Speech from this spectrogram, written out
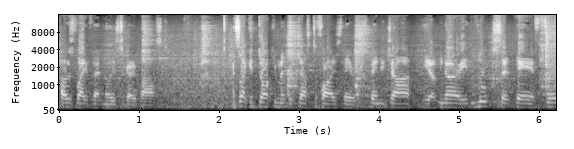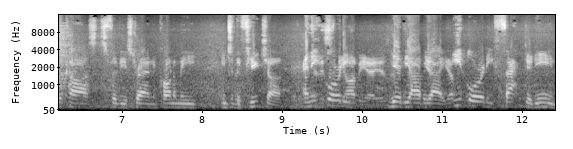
I'll just wait for that noise to go past. It's like a document that justifies their expenditure. Yep. You know, it looks at their forecasts for the Australian economy into the future, and, And it is the already RBA, yeah the RBA Yep, yep. it already factored in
